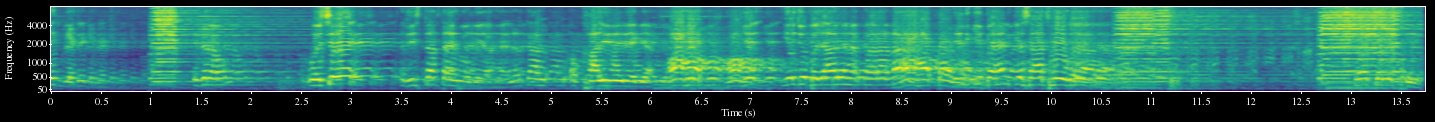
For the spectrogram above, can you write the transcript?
एक मिनट एक मिनट। इधर आओ। वैसे रिश्ता तय हो गया है। लड़का अब खाली नहीं रह गया। हाँ, हाँ, हाँ, ये ये जो बाज़ार है नकारा ना हाँ, हाँ, इनकी बहन के साथ हो गया है। चलो चलो ठीक।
